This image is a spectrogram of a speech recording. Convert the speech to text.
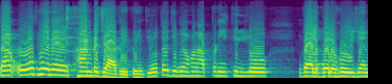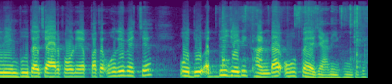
ਤਾਂ ਉਹ ਫਿਰ ਖੰਡ ਜ਼ਿਆਦਾ ਪੈਂਦੀ ਉਹ ਤਾਂ ਜਿਵੇਂ ਹੁਣ ਆਪਣੀ ਕਿਲੋ ਗਲਗਲ ਹੋਈ ਜਾਂ ਨਿੰਬੂ ਦਾ ਚਾਰ ਪਾਉਣੇ ਆਪਾਂ ਤਾਂ ਉਹਦੇ ਵਿੱਚ ਉਦੋਂ ਅੱਧੀ ਜਿਹੜੀ ਖੰਡ ਆ, ਉਹ ਪੈ ਜਾਣੀ ਹੁੰਦੀ ਹੈ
